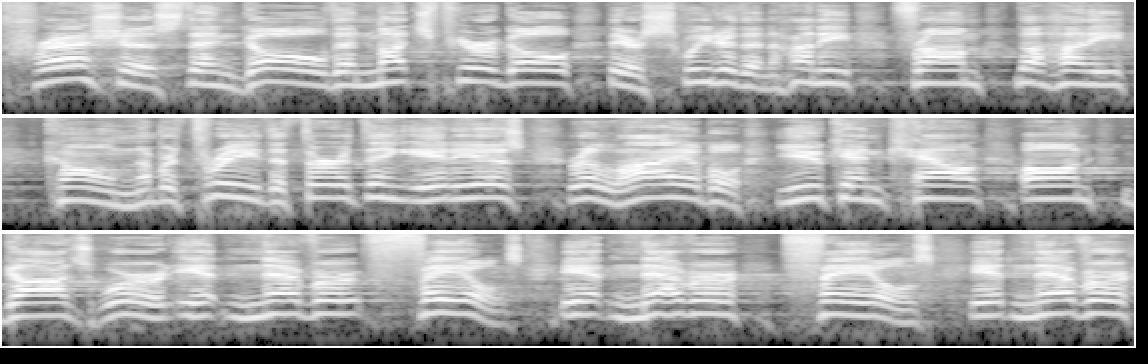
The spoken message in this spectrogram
precious than gold, than much pure gold. They are sweeter than honey from the honeycomb. Number three, the third thing, it is reliable. You can count on God's word. It never fails. It never fails. It never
